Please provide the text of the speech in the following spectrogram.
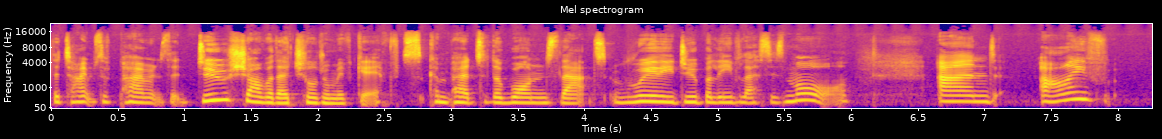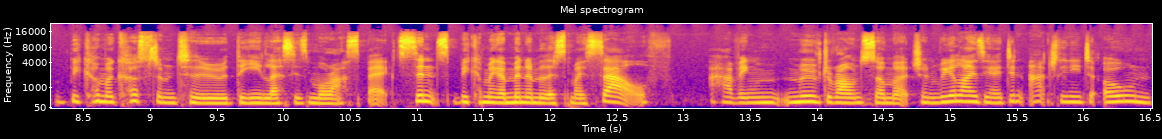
the types of parents that do shower their children with gifts compared to the ones that really do believe less is more. And I've become accustomed to the less is more aspect since becoming a minimalist myself, having moved around so much and realizing I didn't actually need to own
